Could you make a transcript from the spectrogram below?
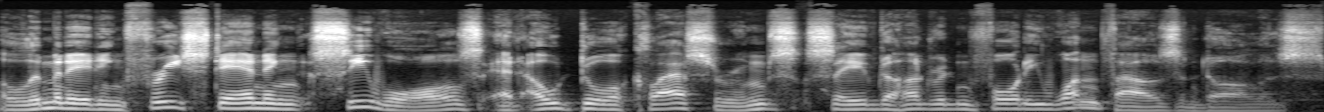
Eliminating freestanding seawalls at outdoor classrooms saved $141,000.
